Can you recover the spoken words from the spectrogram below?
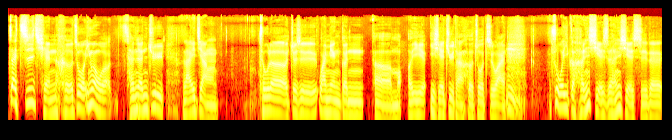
在之前合作，因为我成人剧来讲，除了就是外面跟呃某呃一一些剧团合作之外，嗯，做一个很写实、很写实的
